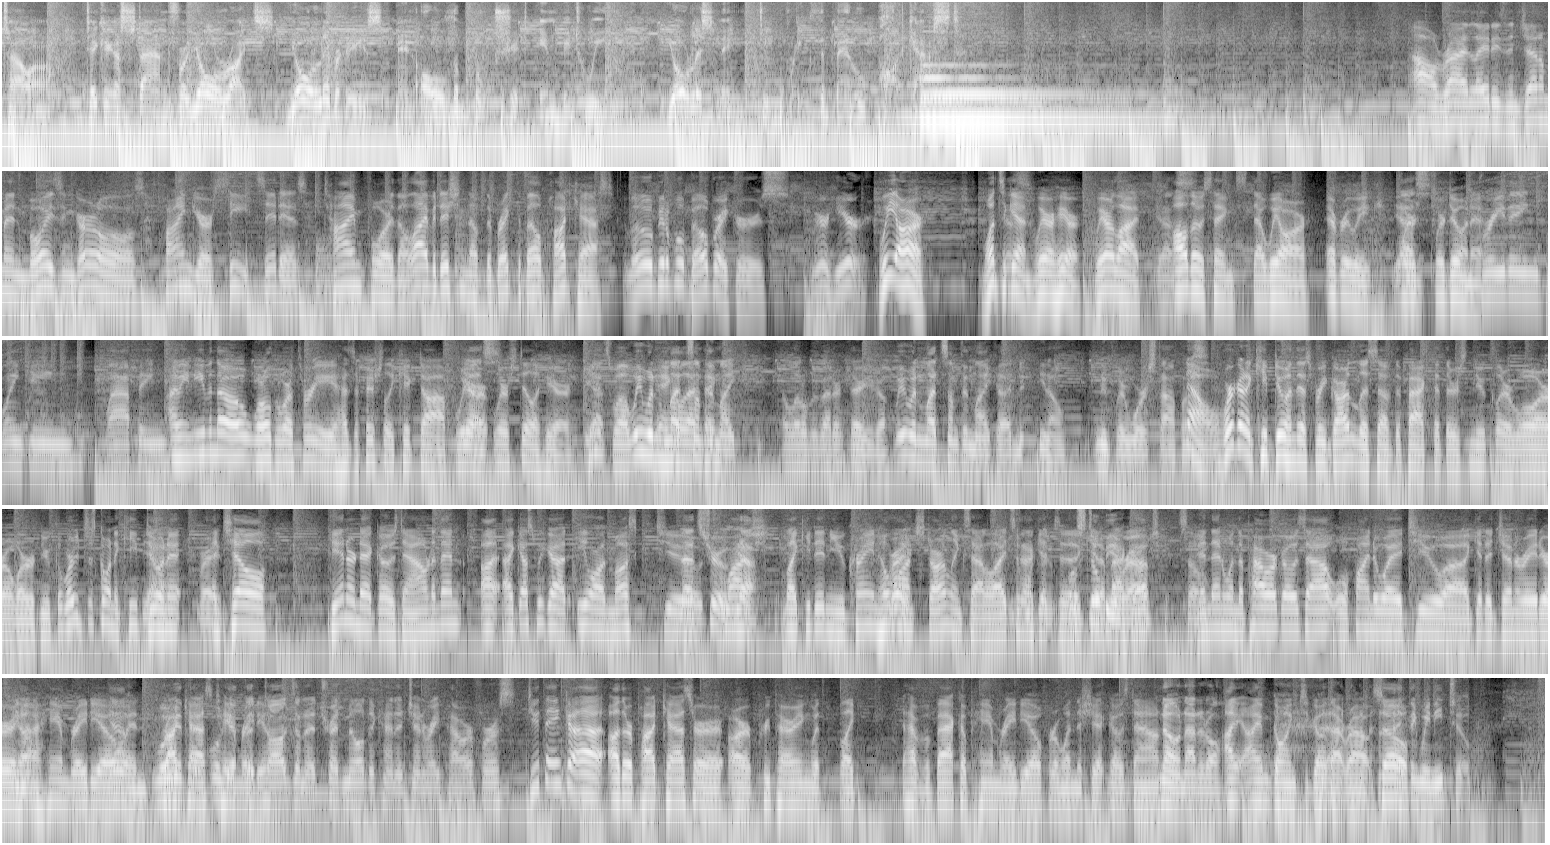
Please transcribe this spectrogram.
tower, taking a stand for your rights, your liberties, and all the bullshit in between. You're listening to Break the Bell Podcast. All right, ladies and gentlemen, boys and girls, find your seats. It is time for the live edition of the Break the Bell podcast. Hello, beautiful bell breakers. We're here. We are, once Yes. again, we are here. We are live. Yes. All those things that we are every week. Yes. We're, we're doing it. Breathing, blinking, laughing. I mean, even though World War III has officially kicked off, we Yes. are we're still here. yes, well, we wouldn't Angle let something like A little bit better. There you go. we wouldn't let something like a you know nuclear war stop us. No, we're going to keep doing this regardless of the fact that there's nuclear war or nuclear. We're just going to keep Yeah, doing it right. until the internet goes down, and then uh, I guess we got Elon Musk to That's true, launch like he did in Ukraine. He'll Right. launch Starlink satellites, Exactly. and we'll get to We'll still get be back around, up. so- And then when the power goes out, we'll find a way to uh, get a generator and Yeah. a ham radio Yeah. and we'll broadcast get the, we'll ham get radio. the dogs on a treadmill to kind of generate power for us. Do you think uh, other podcasts are are preparing with like have a backup ham radio for when the shit goes down? No, not at all. I, I'm going to go that route. So I think we need to.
